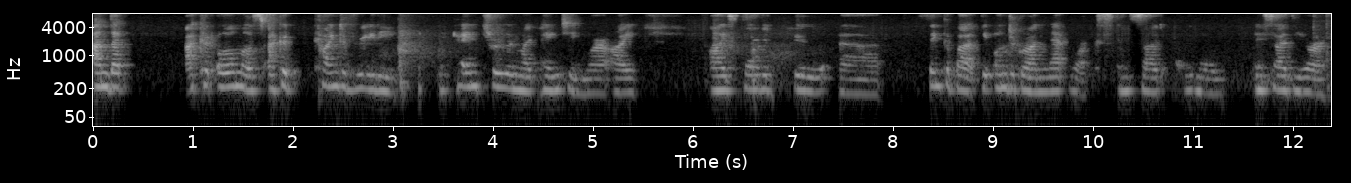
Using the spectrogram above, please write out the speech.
and that I could almost, I could kind of really, it came through in my painting where I, I started to uh, think about the underground networks inside, you know, inside the earth,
